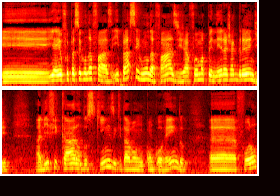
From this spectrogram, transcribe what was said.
E, e aí eu fui para a segunda fase. E para a segunda fase já foi uma peneira já grande. Ali ficaram dos 15 que estavam concorrendo, é, foram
